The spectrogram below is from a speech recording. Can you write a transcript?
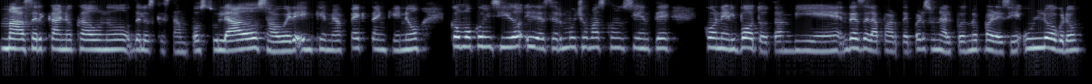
más cercano cada uno de los que están postulados, saber en qué me afecta, en qué no, cómo coincido y de ser mucho más consciente con el voto. También desde la parte personal, pues me parece un logro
